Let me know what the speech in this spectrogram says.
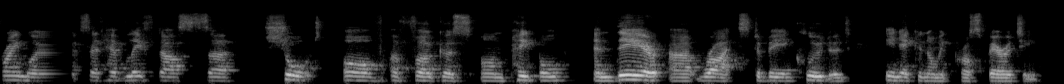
frameworks that have left us uh, short of a focus on people and their uh, rights to be included in economic prosperity.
